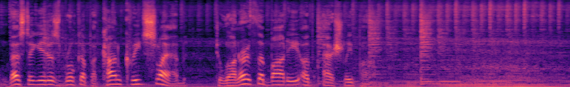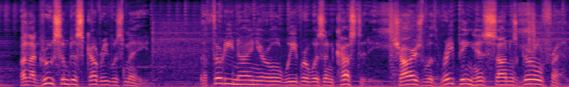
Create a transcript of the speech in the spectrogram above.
investigators broke up a concrete slab to unearth the body of Ashley Pond. When the gruesome discovery was made, the 39-year-old Weaver was in custody, charged with raping his son's girlfriend.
